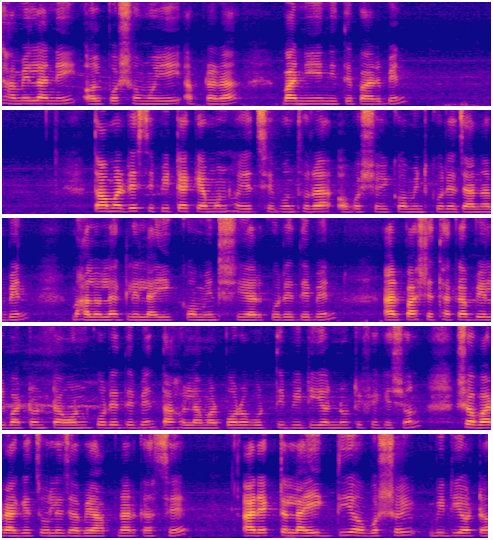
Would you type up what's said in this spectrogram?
ঝামেলা নেই, অল্প সময়েই আপনারা বানিয়ে নিতে পারবেন। তো আমার রেসিপিটা কেমন হয়েছে বন্ধুরা অবশ্যই কমেন্ট করে জানাবেন। ভালো লাগলে লাইক কমেন্ট শেয়ার করে দেবেন। আর পাশে থাকা বেল বাটনটা অন করে দেবেন, তাহলে আমার পরবর্তী ভিডিওর নোটিফিকেশন সবার আগে চলে যাবে আপনার কাছে। আর একটা লাইক দিয়ে অবশ্যই ভিডিওটা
